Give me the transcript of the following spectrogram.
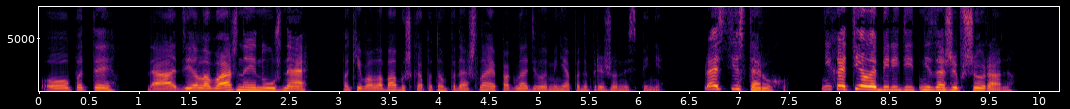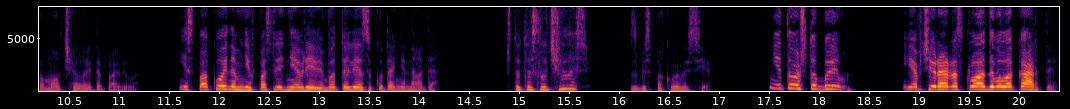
Опыты. Да, дело важное и нужное. Покивала бабушка, а потом подошла и погладила меня по напряженной спине. Прости старуху. Не хотела бередить незажившую рану. Помолчала и добавила. Неспокойно мне в последнее время, вот и лезу куда не надо. Что-то случилось? Забеспокоилась я. Не то чтобы... Я вчера раскладывала карты.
